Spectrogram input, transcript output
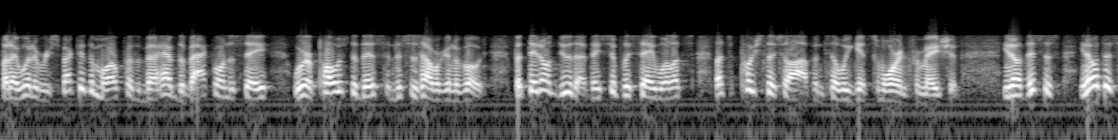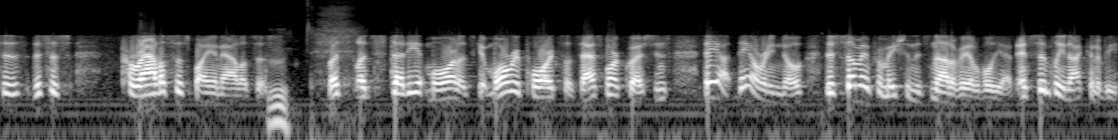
but I would have respected them more for them to have the backbone to say we're opposed to this and this is how we're going to vote. But they don't do that. They simply say, well, let's let's push this off until we get some more information. You know, this is you know what this is. This is paralysis by analysis. Mm. Let's let's study it more. Let's get more reports. Let's ask more questions. They they already know. There's some information that's not available yet. It's simply not going to be.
